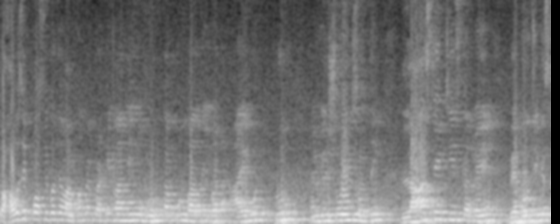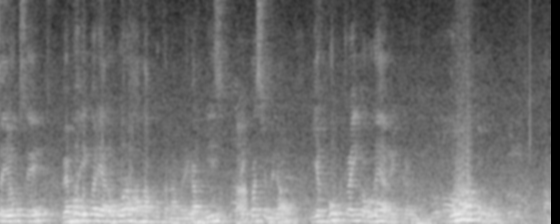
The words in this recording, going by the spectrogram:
तो हाउ इज़ इट पॉसिबल जब आँखों में पट्टी बांधी है तो मुँह का प्रूव बात है but I would prove and will show you something last एक चीज़ कर रहे हैं वैभव जी के सहयोग से। वैभव एक बार यार और हाथ आपको करना पड़ेगा प्लीज़ हाँ? रिक्वेस्ट है मेरा। ये बुक ट्राई करोगे या वेट करोगे? दोनों। हाथ करो। हाँ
